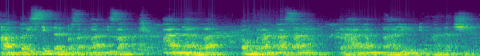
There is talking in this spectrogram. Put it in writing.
karakteristik dari persatuan Islam adalah pemberantasan terhadap tahayul bid'ah dan syirik.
